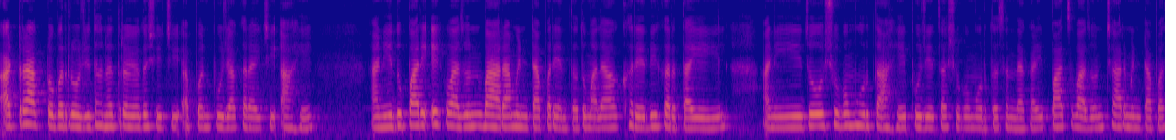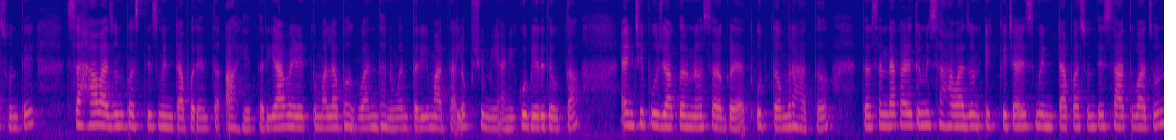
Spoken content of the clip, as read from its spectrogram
अठरा ऑक्टोबर रोजी धनत्रयोदशीची आपण पूजा करायची आहे. आणि दुपारी एक वाजून बारा मिनटापर्यंत तुम्हाला खरेदी करता येईल. आणि जो शुभमुहूर्त आहे पूजेचा शुभमुहूर्त संध्याकाळी पाच वाजून चार मिनटापासून ते सहा वाजून पस्तीस मिनटापर्यंत आहे. तर या वेळेत तुम्हाला भगवान धन्वंतरी माता लक्ष्मी आणि कुबेर देवता यांची पूजा करणं सगळ्यात उत्तम राहतं. तर संध्याकाळी तुम्ही सहा वाजून एक्केचाळीस मिनटापासून ते सात वाजून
